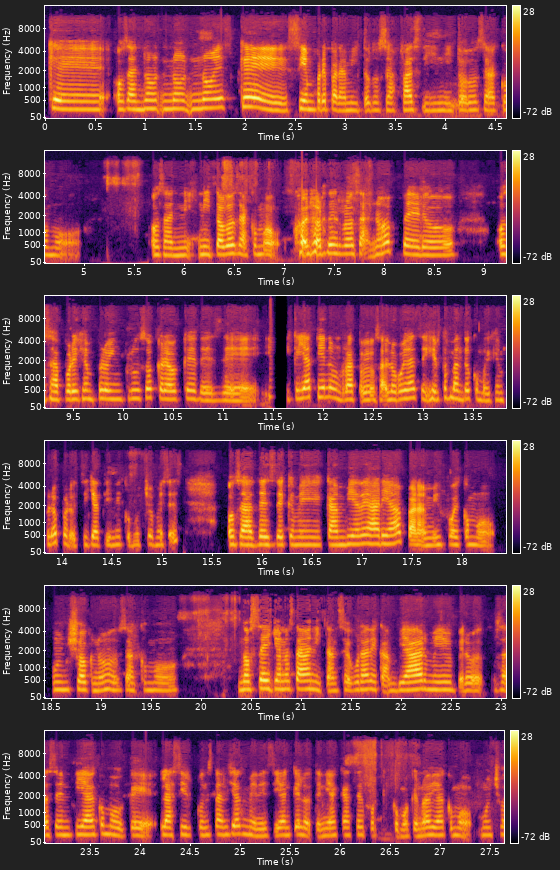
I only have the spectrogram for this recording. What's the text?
que, o sea, no, no, no es que siempre para mí todo sea fácil, ni todo sea como, o sea, ni, ni todo sea como color de rosa, ¿no? Pero, o sea, por ejemplo, incluso creo que desde, y que ya tiene un rato, o sea, lo voy a seguir tomando como ejemplo, pero sí ya tiene como ocho meses, o sea, desde que me cambié de área, para mí fue como un shock, ¿no? O sea, como, no sé, yo no estaba ni tan segura de cambiarme, pero, o sea, sentía como que las circunstancias me decían que lo tenía que hacer porque como que no había como mucho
